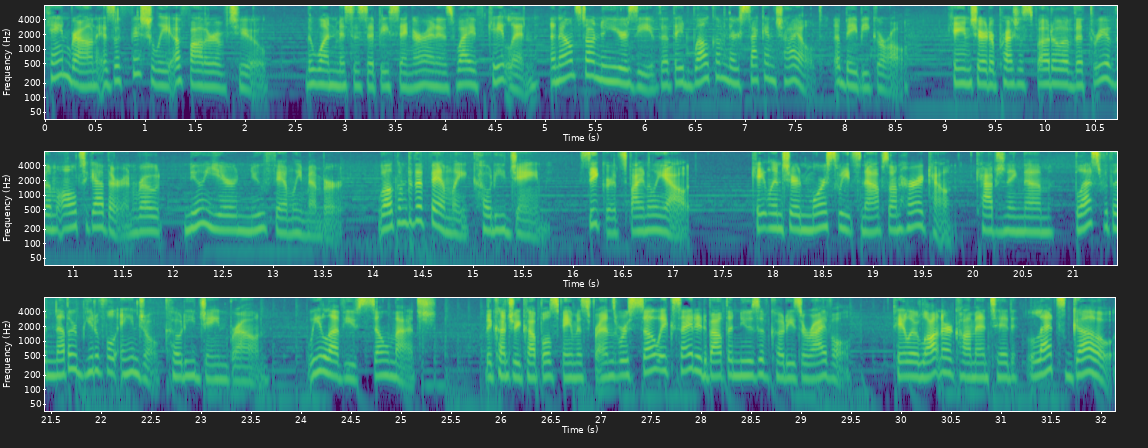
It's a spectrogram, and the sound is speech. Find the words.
Kane Brown is officially a father of two. The one Mississippi singer and his wife, Katelyn, announced on New Year's Eve that they'd welcome their second child, a baby girl. Kane shared a precious photo of the three of them all together and wrote, New Year, new family member. Welcome to the family, Kodi Jane. Secrets finally out. Katelyn shared more sweet snaps on her account, captioning them, Blessed with another beautiful angel, Kodi Jane Brown. We love you so much. The country couple's famous friends were so excited about the news of Kodi's arrival. Taylor Lautner commented, Let's go.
